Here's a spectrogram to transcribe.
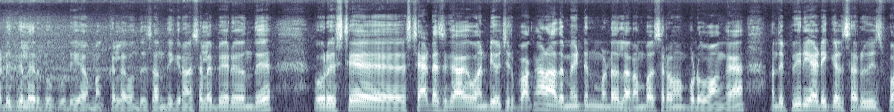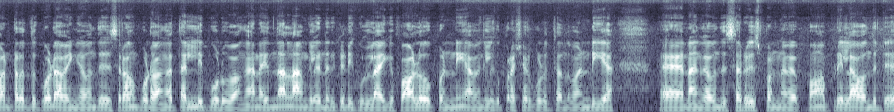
அடுக்கில் இருக்கக்கூடிய மக்களை வந்து சந்திக்கிறோம். சில பேர் வந்து ஒரு ஸ்டே ஸ்டேட்டஸுக்காக வண்டி வச்சுருப்பாங்க. ஆனால் அதை மெயின்டைன் பண்ணுறதுல ரொம்ப சிரமப்படுவாங்க. அந்த பீரியாடிக்கல் சர்வீஸ் பண்ணுறது கூட அவங்க வந்து சிரமப்படுவாங்க. தள்ளி போடுவாங்க. இருந்தாலும் அவங்களை நெருக்கடிக்குள்ளாக்கி ஃபாலோ பண்ணி அவங்களுக்கு ப்ரெஷர் கொடுத்து அந்த வண்டியை நாங்கள் வந்து சர்வீஸ் பண்ண வைப்போம். அப்படிலாம் வந்துட்டு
